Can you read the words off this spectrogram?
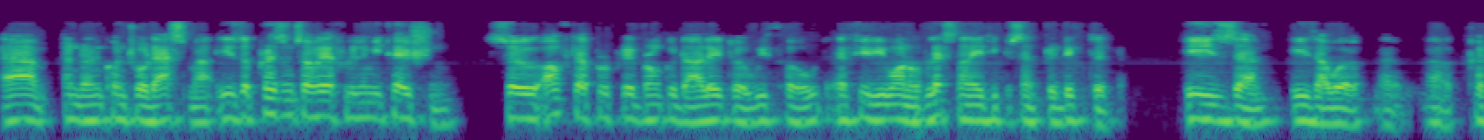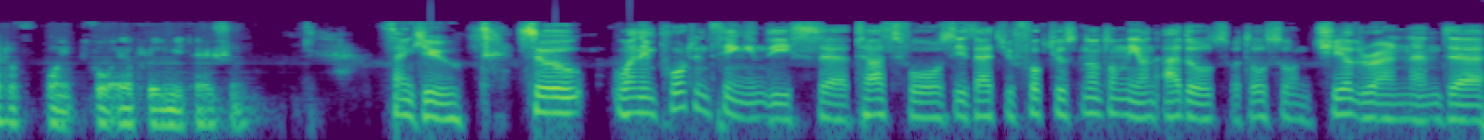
um, under uncontrolled asthma is the presence of airflow limitation. So after appropriate bronchodilator withhold, FEV1 of less than 80% predicted is um, is our uh, uh, cutoff point for airflow limitation. Thank you. So one important thing in this uh, task force is that you focus not only on adults but also on children, and uh,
